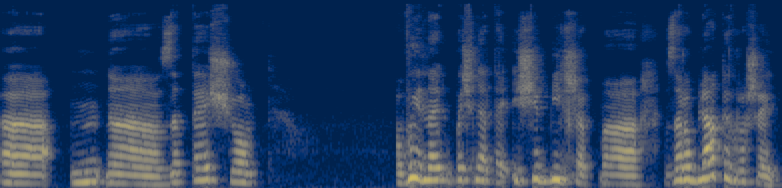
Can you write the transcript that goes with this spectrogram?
е, е, за те, що ви почнете іще більше е, заробляти грошей,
